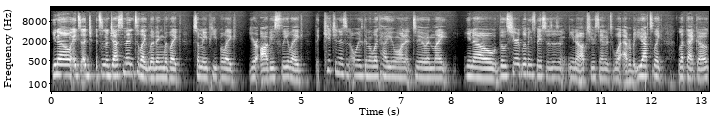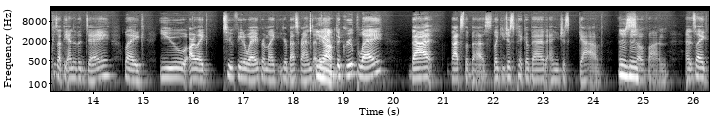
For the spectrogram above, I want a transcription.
you know it's a, it's an adjustment to like living with like so many people like you're obviously like the kitchen isn't always going to look how you want it to and like you know those shared living spaces isn't you know up to your standards whatever but you have to like let that go because at the end of the day like you are like two feet away from like your best friends and Yeah. again the group lay that that's the best like you just pick a bed and you just gab and it's mm-hmm. so fun and it's like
